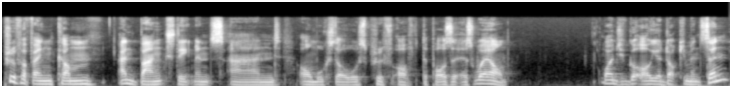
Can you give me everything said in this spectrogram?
proof of income, and bank statements, and almost always proof of deposit as well. Once you've got all your documents in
